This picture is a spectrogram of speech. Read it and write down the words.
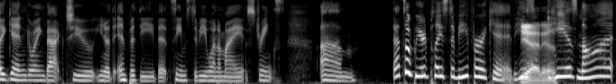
again, going back to you know the empathy that seems to be one of my strengths. Um, that's a weird place to be for a kid. He's, Yeah, it is. He is not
